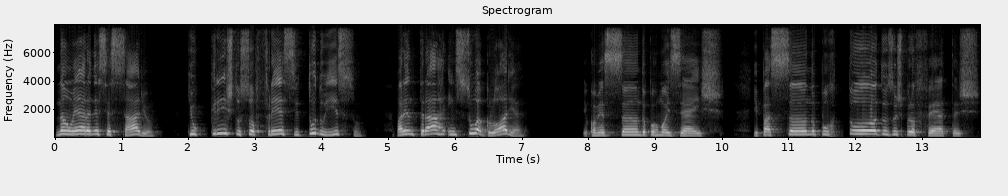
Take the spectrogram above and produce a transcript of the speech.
Não era necessário que o Cristo sofresse tudo isso para entrar em sua glória? E começando por Moisés e passando por todos os profetas,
